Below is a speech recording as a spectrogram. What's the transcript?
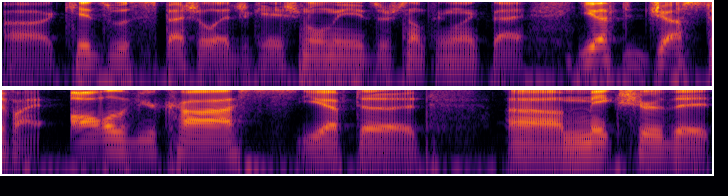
uh, kids with special educational needs or something like that, you have to justify all of your costs. You have to um, make sure that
